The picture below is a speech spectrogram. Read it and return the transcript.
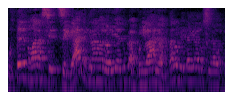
ustedes no van a ce- cegar el grano de la orilla de tu campo, ni vas a levantar lo que caiga de los segadores.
